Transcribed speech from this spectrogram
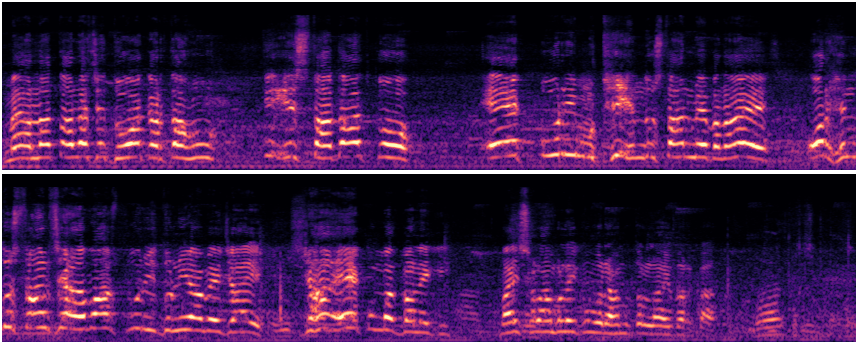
میں اللہ تعالیٰ سے دعا کرتا ہوں کہ اس تعداد کو ایک پوری مٹھی ہندوستان میں بنائے اور ہندوستان سے آواز پوری دنیا میں جائے، جہاں ایک امت بنے گی۔ بھائی، السلام علیکم ورحمۃ اللہ وبرکاتہ۔ اچھا۔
